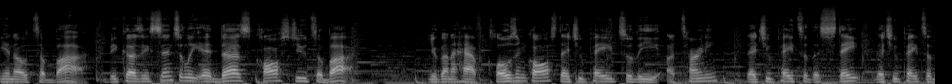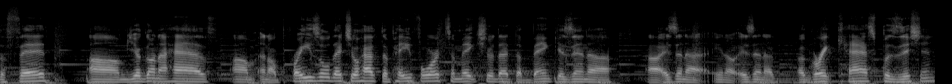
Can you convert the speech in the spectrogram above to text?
you know, to buy because essentially it does cost you to buy. You're going to have closing costs that you pay to the attorney, that you pay to the state, that you pay to the Fed, um, you're gonna have um, an appraisal that you'll have to pay for to make sure that the bank is in a uh, is in a you know is in a, a great cash position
